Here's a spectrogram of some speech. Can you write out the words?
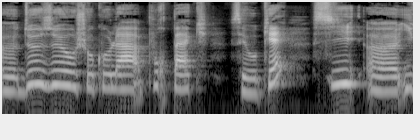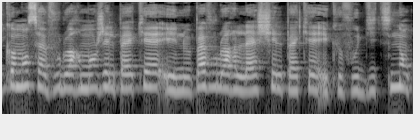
euh, deux œufs au chocolat pour Pâques, c'est ok. Si euh, il commence à vouloir manger le paquet et ne pas vouloir lâcher le paquet et que vous dites non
